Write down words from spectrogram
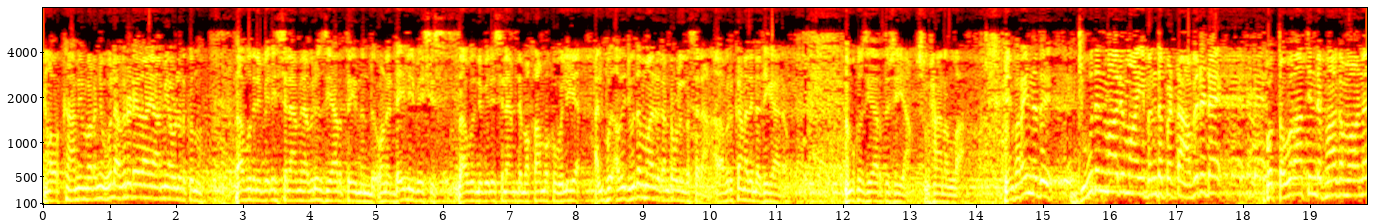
ഞങ്ങൾ ഉറക്ക ആമ്യം പറഞ്ഞു. പോലെ അവരുടേതായ ആമ്യം അവിടെ എടുക്കുന്നു. ദാവൂദ് നബി അലി ഇസ്ലാമിന് അവരും സിയാർത്ത് ചെയ്യുന്നുണ്ട്. On a daily basis. Dawood നബി അലി ഇസ്ലാമിന്റെ മക്കാമൊക്കെ വലിയ അത്ഭുത അത് ജൂതന്മാരുടെ കൺട്രോളിൽ സ്ഥലമാണ് അവർക്കാണ് അതിന്റെ അധികാരം. നമുക്കും സിയാർത്ത് ചെയ്യാം. സുഹാനല്ല ഞാൻ പറയുന്നത് ജൂതന്മാരുമായി ബന്ധപ്പെട്ട അവരുടെ ഇപ്പൊ തൗറാത്തിന്റെ ഭാഗമാണ്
